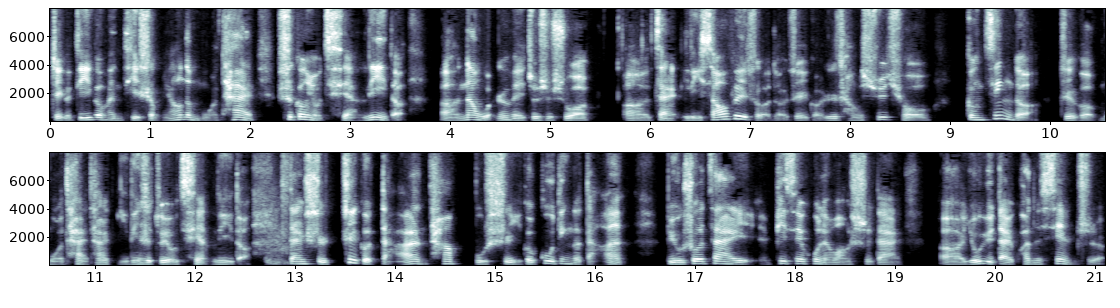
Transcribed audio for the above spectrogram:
这个第一个问题，什么样的模态是更有潜力的？呃，那我认为就是说，呃，在离消费者的这个日常需求更近的这个模态，它一定是最有潜力的。但是这个答案它不是一个固定的答案，比如说在 PC 互联网时代，呃，由于带宽的限制。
